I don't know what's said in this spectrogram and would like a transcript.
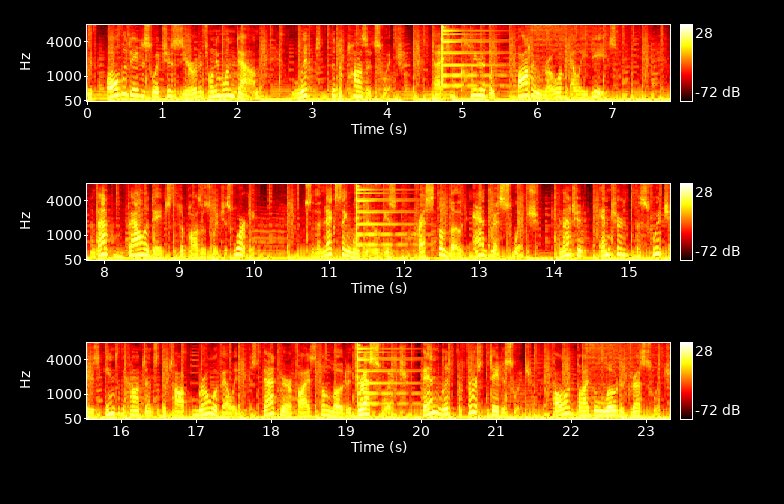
With all the data switches 0 to 21 down, lift the deposit switch. That should clear the bottom row of LEDs. Now that validates the deposit switch is working. So the next thing we'll do is press the load address switch. And that should enter the switches into the contents of the top row of LEDs. That verifies the load address switch. Then lift the first data switch, followed by the load address switch.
